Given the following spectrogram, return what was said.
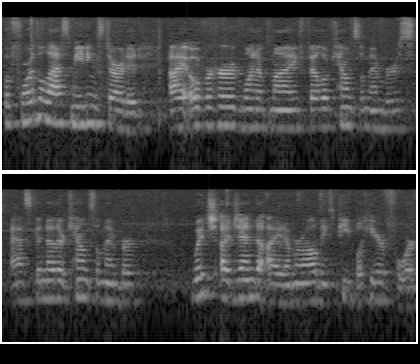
Before the last meeting started, I overheard one of my fellow council members ask another council member, which agenda item are all these people here for?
